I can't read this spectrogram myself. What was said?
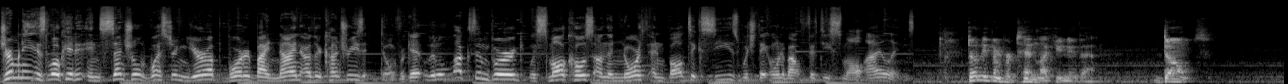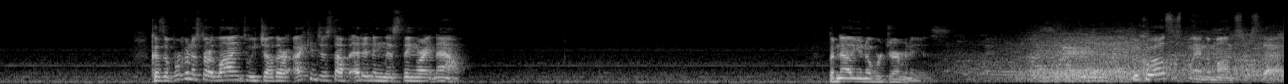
Germany is located in central Western Europe, bordered by nine other countries. Don't forget little Luxembourg, with small coasts on the North and Baltic Seas, which they own about 50 small islands. Don't even pretend like you knew that. Don't. Because if we're going to start lying to each other, I can just stop editing this thing right now. But now you know where Germany is. Look who else is playing the monster stack.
